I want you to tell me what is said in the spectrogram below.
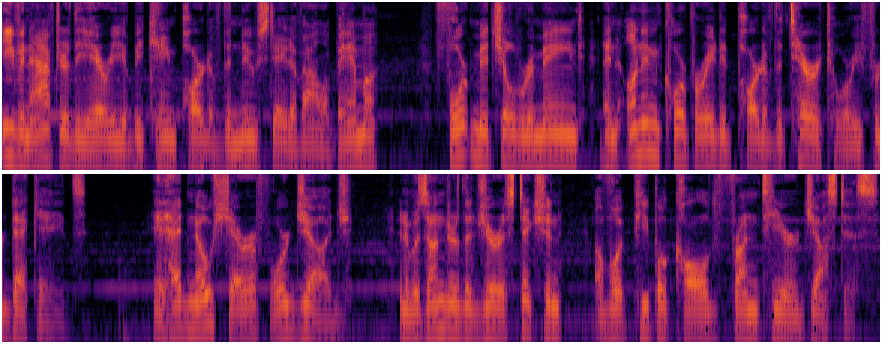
Even after the area became part of the new state of Alabama, Fort Mitchell remained an unincorporated part of the territory for decades. It had no sheriff or judge, and was under the jurisdiction of what people called frontier justice.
